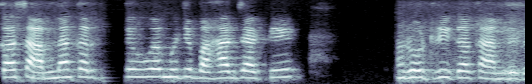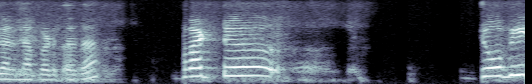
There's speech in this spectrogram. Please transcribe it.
का सामना करते हुए मुझे बाहर जाके रोटरी का काम भी करना पड़ता था। बट जो भी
